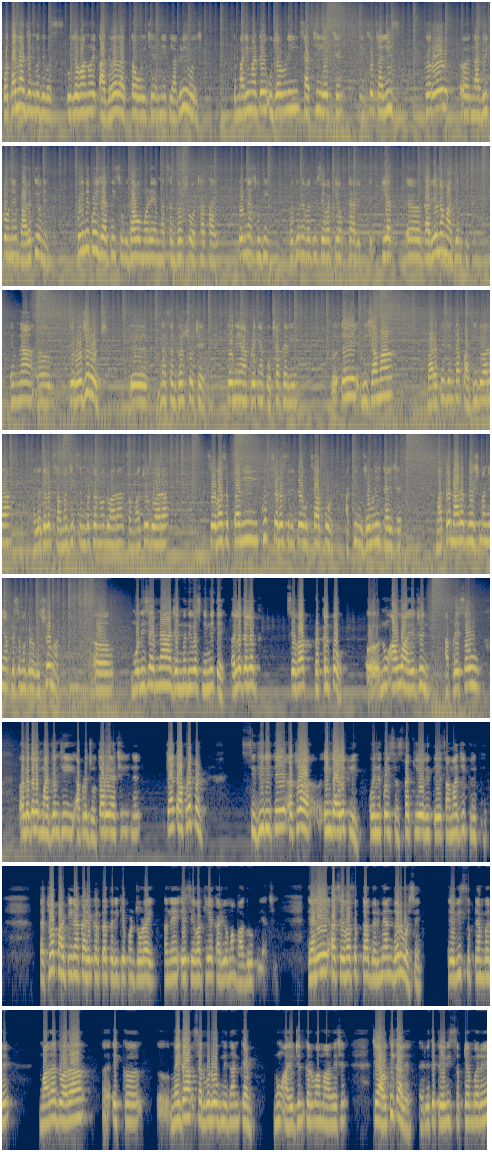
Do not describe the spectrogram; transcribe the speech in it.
પોતાના જન્મદિવસ ઉજવવાનો એક આગ્રહ રાખતા હોય છે, એમની એક લાગણી હોય છે. કે મારી માટે ઉજવણી સાચી એક છે. એકસો ચાલીસ કરોડ નાગરિકોને, ભારતીયોને કોઈને કોઈ જાતની સુવિધાઓ મળે, એમના સંઘર્ષો ઓછા થાય. તેમના સુધી વધુ ને વધુ સેવાકીય કાર્ય- કાર્યોના માધ્યમથી એમના જે રોજે રોજ ના સંઘર્ષો છે એને આપણે ક્યાંક ઓછા કરીએ? તો એ દિશામાં ભારતીય જનતા પાર્ટી દ્વારા, અલગ અલગ સામાજિક સંગઠનો દ્વારા, સમાજો દ્વારા સેવા સપ્તાહની ખૂબ સરસ રીતે ઉત્સાહપૂર્ણ આખી ઉજવણી થાય છે. માત્ર ભારત દેશમાં નહીં, આપણે સમગ્ર વિશ્વમાં મોદી સાહેબના જન્મદિવસ નિમિત્તે અલગ અલગ સેવા પ્રકલ્પો નું આવું આયોજન આપણે સૌ અલગ અલગ માધ્યમથી આપણે જોતા રહ્યા છીએ ને ક્યાંક આપણે પણ સીધી રીતે અથવા ઇનડાયરેક્ટલી કોઈને કોઈ સંસ્થાકીય રીતે સામાજિક રીતે અથવા પાર્ટીના કાર્યકર્તા તરીકે પણ જોડાઈ અને એ સેવાકીય કાર્યોમાં ભાગરૂપ રહ્યા છે. ત્યારે આ સેવા સપ્તાહ દરમિયાન દર વર્ષે ત્રેવીસ સપ્ટેમ્બરે મારા દ્વારા એક મેગા સર્વરોગ નિદાન કેમ્પનું આયોજન કરવામાં આવે છે. જે આવતીકાલે એટલે કે ત્રેવીસ સપ્ટેમ્બરે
